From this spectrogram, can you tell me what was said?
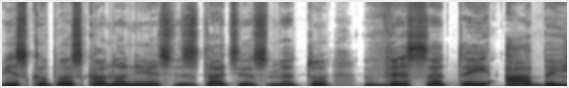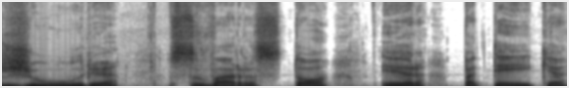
Vyskupas kanoninės vizitacijos metu visą tai apžiūri, svarsto ir pateikia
